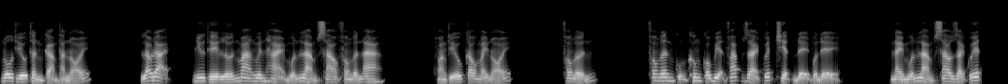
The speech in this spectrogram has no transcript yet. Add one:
Nô thiếu thần cảm thán nói, lão đại, như thế lớn ma nguyên hải muốn làm sao phong ấn a? Hoàng thiếu cao mày nói, phong ấn? Phong ấn cũng không có biện pháp giải quyết triệt để vấn đề. Này muốn làm sao giải quyết?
